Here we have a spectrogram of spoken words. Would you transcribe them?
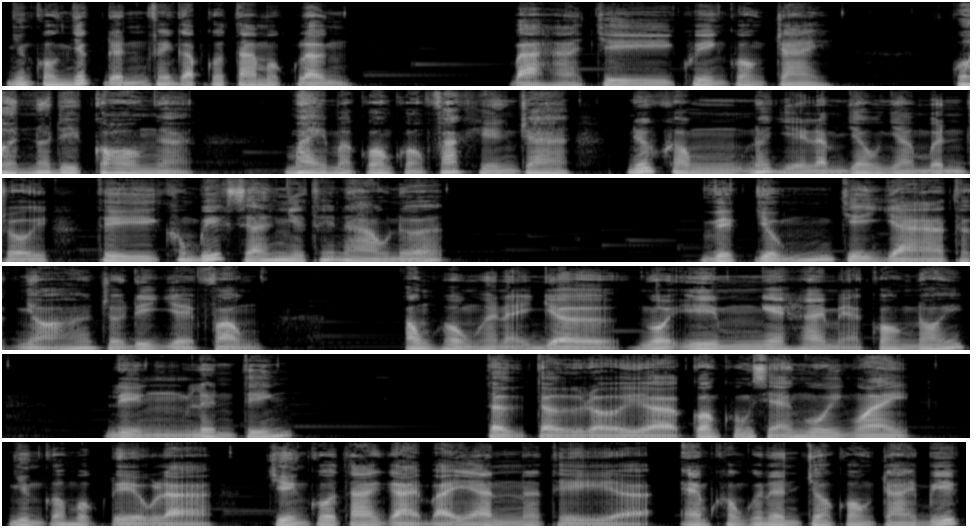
nhưng con nhất định phải gặp cô ta một lần. Bà Hà Chi khuyên con trai, quên nó đi con à, may mà con còn phát hiện ra, nếu không nó về làm dâu nhà mình rồi thì không biết sẽ như thế nào nữa. việc Dũng chỉ dạ thật nhỏ rồi đi về phòng. Ông Hùng hồi nãy giờ ngồi im nghe hai mẹ con nói, liền lên tiếng. Từ từ rồi à, con cũng sẽ nguôi ngoai, nhưng có một điều là chuyện cô ta gài bẫy anh thì ờ, em không có nên cho con trai biết,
